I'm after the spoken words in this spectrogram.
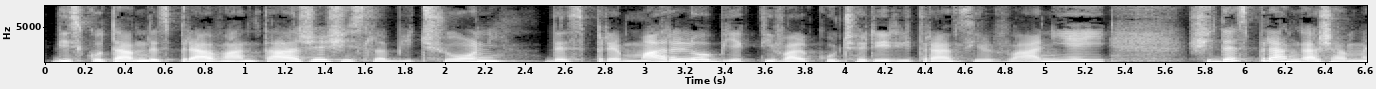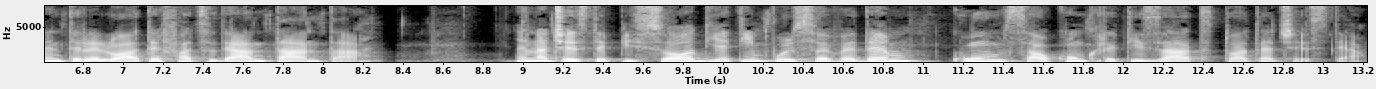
Discutam despre avantaje și slăbiciuni, despre marele obiectiv al cuceririi Transilvaniei și despre angajamentele luate față de Antanta. În acest episod e timpul să vedem cum s-au concretizat toate acestea.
